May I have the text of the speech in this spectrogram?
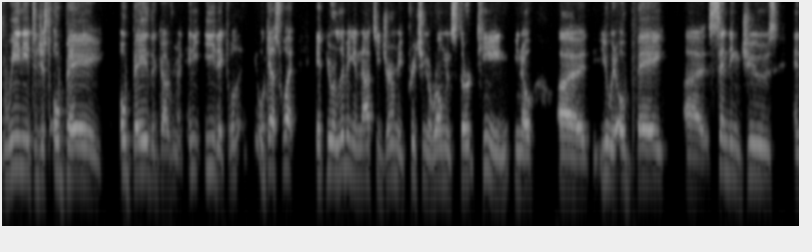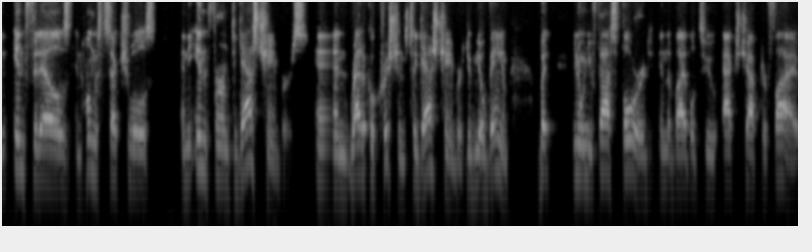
we need to just obey obey the government, any edict. Well, well, guess what? If you were living in Nazi Germany preaching a Romans 13, you know, uh, you would obey uh, sending Jews and infidels and homosexuals and the infirm to gas chambers and radical Christians to gas chambers to be obeying them. But you know, when you fast forward in the Bible to Acts chapter five,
